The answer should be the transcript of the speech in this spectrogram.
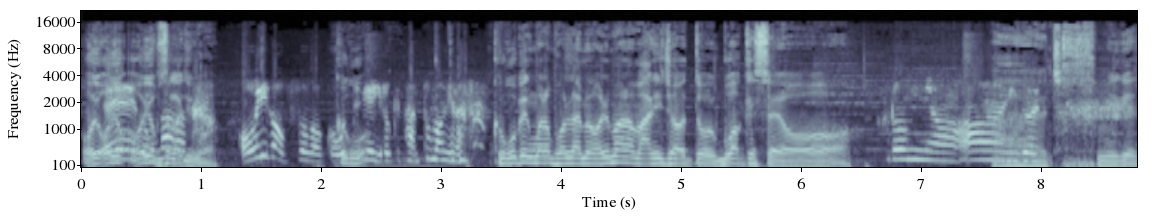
어이, 어이, 네, 어이 없어가지고. 어이가 없어갖고, 그거- 어떻게 이렇게 반토막이 나나. 그 500만 원 벌려면 얼마나 많이 저 또 모았겠어요. 그럼요. 아, 아, 이거. 참, 이게.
